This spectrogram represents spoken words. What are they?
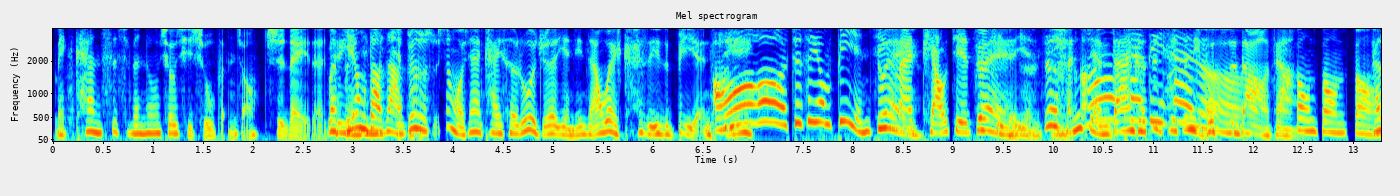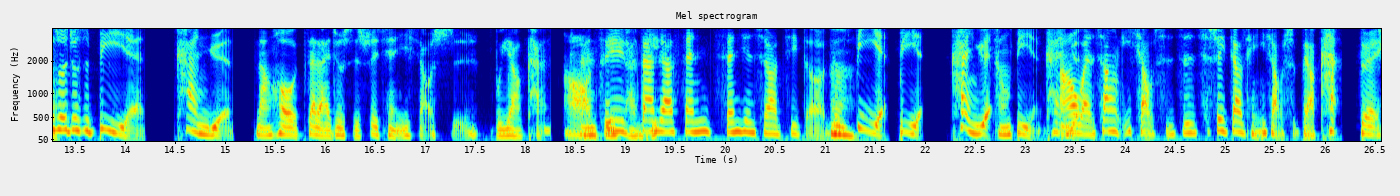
每看四十分钟休息十五分钟之类的，不不用到这样。比如说像我现在开车，如果觉得眼睛怎样，我也开始一直闭眼睛。哦，就是用闭眼睛来调节自己的眼睛。很简单，可是其实你不知道这样。动动动，他说就是闭眼看远，然后再来就是睡前一小时不要看。三所以大家三三件事要记得，就闭眼、闭眼、看远、常闭眼看远，然后晚上一小时之睡觉前一小时不要看。对，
